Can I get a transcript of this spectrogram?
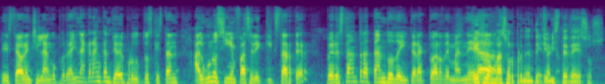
este ahora en Chilango, pero hay una gran cantidad de productos que están algunos sí en fase de Kickstarter, pero están tratando de interactuar de manera ¿Qué es lo más sorprendente que viste de esos?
